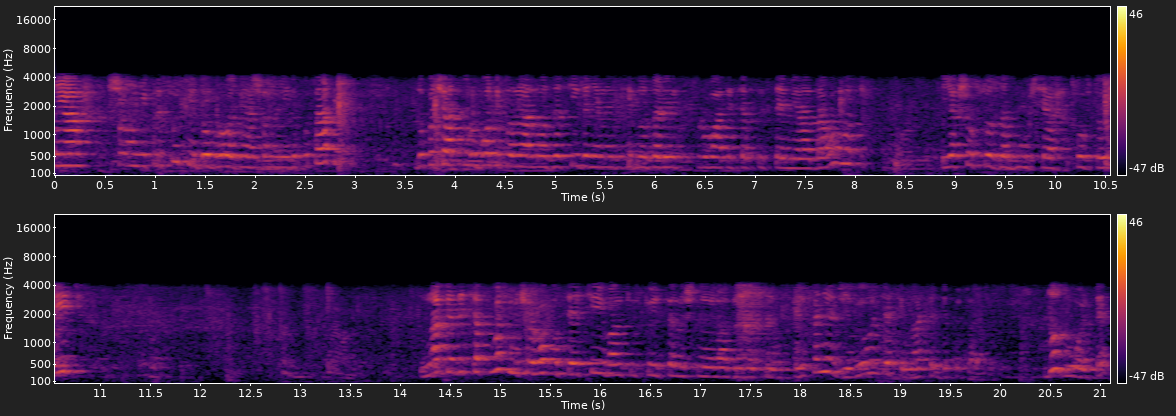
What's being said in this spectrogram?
дня, шановні присутні, доброго дня, шановні депутати. До початку роботи пленарного засідання необхідно зареєструватися в системі Рада Голос. Якщо хто забувся, повторіть. На 58-му чергову сесію Іванківської селищної ради 8 скликання з'явилося 17 депутатів. Дозвольте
